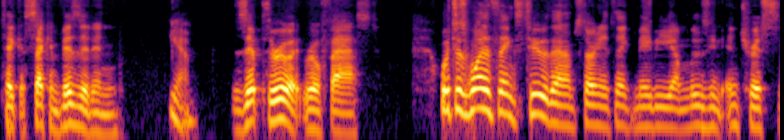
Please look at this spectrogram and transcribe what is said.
take a second visit and yeah. zip through it real fast. Which is one of the things too that I'm starting to think maybe I'm losing interest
